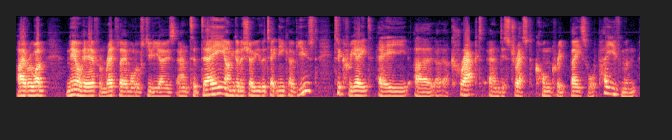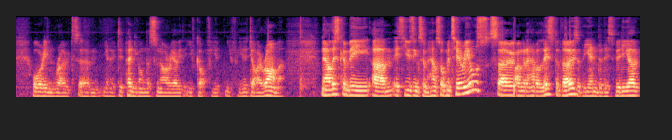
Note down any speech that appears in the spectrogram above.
Hi everyone, Neil here from Red Flare Model Studios and today I'm going to show you the technique I've used to create a, uh, a cracked and distressed concrete base or pavement or even roads, um, you know, depending on the scenario that you've got for your, for your diorama. Now this can be, um, it's using some household materials, so I'm going to have a list of those at the end of this video.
